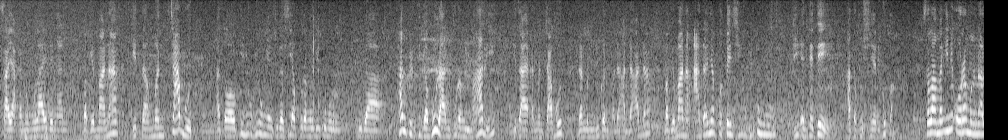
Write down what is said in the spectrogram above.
saya akan memulai dengan bagaimana kita mencabut atau ini ubi ungu yang sudah siap kurang lebih umur sudah hampir tiga bulan kurang lima hari kita akan mencabut dan menunjukkan pada anda-anda bagaimana adanya potensi ubi ungu di NTT atau khususnya di Kupang. Selama ini orang mengenal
